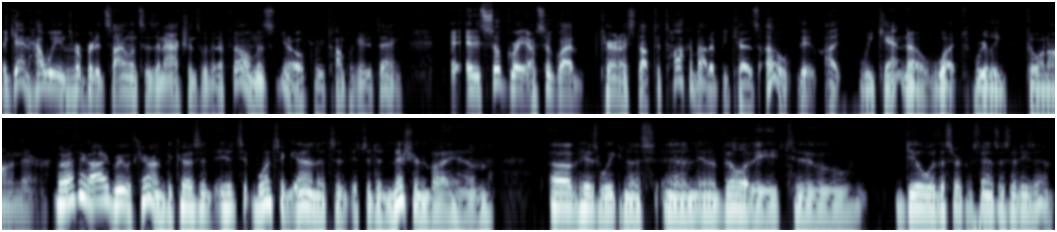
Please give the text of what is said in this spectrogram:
again, how we hmm. interpreted silences and actions within a film is, you know, a complicated thing, and it's so great. I'm so glad Karen and I stopped to talk about it because, oh, I, we can't know what's really going on in there. But I think I agree with Karen because it, it's once again it's a, it's an admission by him of his weakness and inability to deal with the circumstances that he's in.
